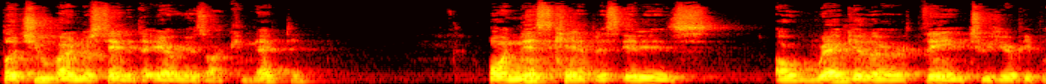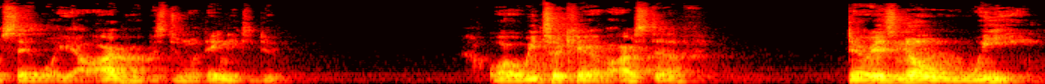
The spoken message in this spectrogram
but you understand that the areas are connected. On this campus, it is a regular thing to hear people say, well, yeah, our group is doing what they need to do. Or we took care of our stuff. There is no we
